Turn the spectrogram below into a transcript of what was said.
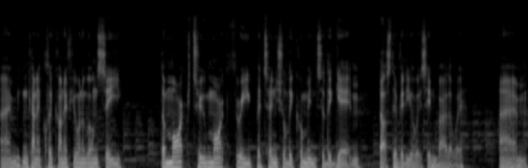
Um, you can kind of click on if you want to go and see the Mark II, Mark III potentially come into the game. That's the video it's in, by the way. Um,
